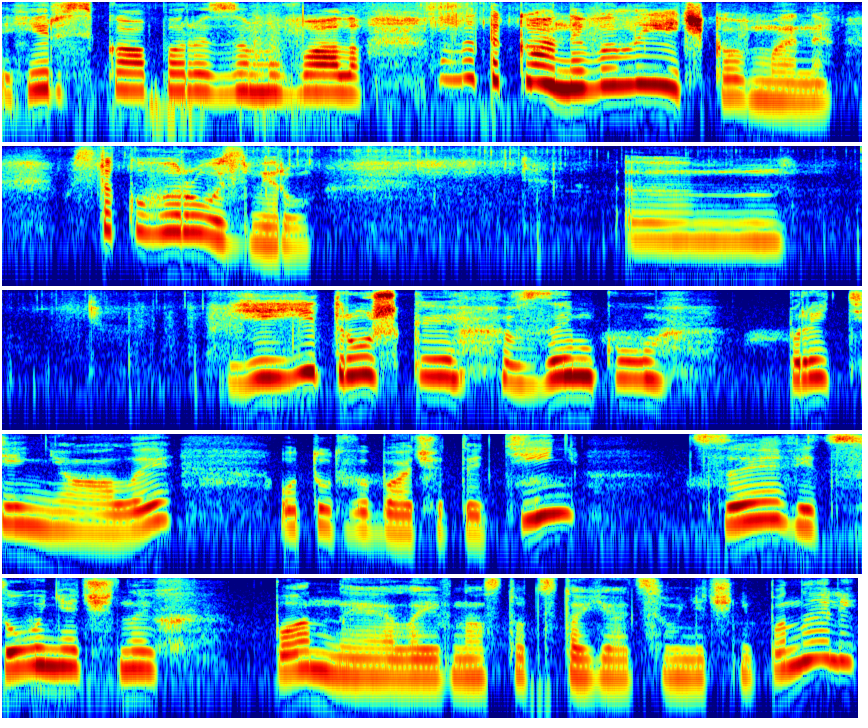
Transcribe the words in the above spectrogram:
гірська перезимувала. Вона така невеличка в мене, ось такого розміру. Ем, її трошки взимку притіняли. Отут ви бачите тінь. Це від сонячних панелей. В нас тут стоять сонячні панелі.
